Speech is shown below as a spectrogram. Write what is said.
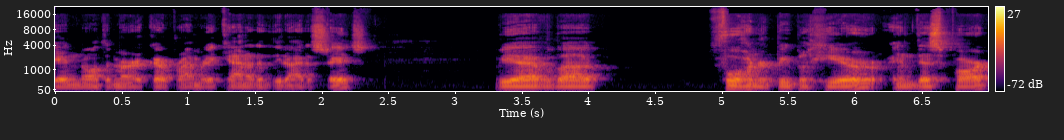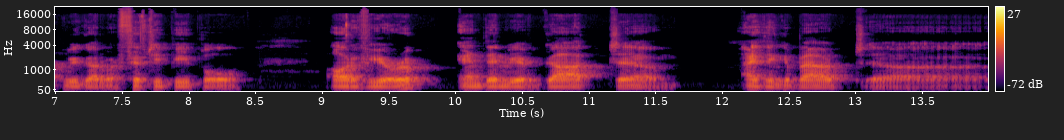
in North America, primarily Canada and the United States. We have about 400 people here in this part. We've got about 50 people out of Europe. And then we have got, um, I think, about uh,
